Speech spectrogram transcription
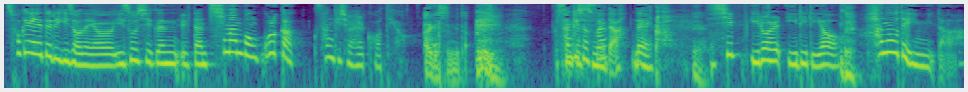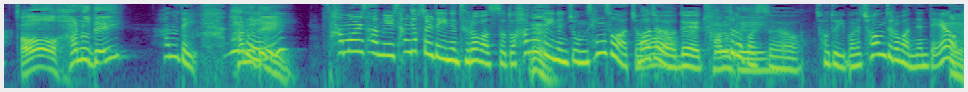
소개해드리기 전에요. 이 소식은 일단 침 한 번 꼴깍 삼키셔야 할 것 같아요. 알겠습니다. 삼키셨어요? 삼켰습니다. 네. 11월 1일이요. 네. 한우데이입니다. 어 한우데이? 한우데이. 한우데이. 3월 3일 삼겹살 데이는 들어봤어도 한우데이는 좀 생소하죠. 맞아요. 네. 처음. 들어봤어요. 저도 이번에 처음 들어봤는데요. 예.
